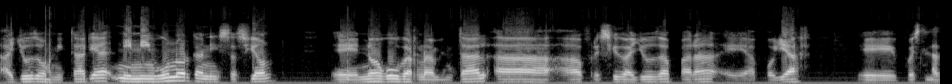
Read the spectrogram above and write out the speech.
ayuda humanitaria, ni ninguna organización no gubernamental ha, ofrecido ayuda para apoyar pues la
